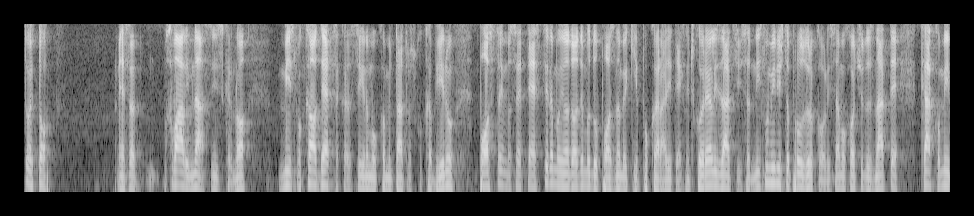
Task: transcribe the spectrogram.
to je to. Ja sad, hvalim nas, iskreno, mi smo kao deca kada stignemo u komentatorsku kabinu, postavimo sve, testiramo i onda odemo da upoznamo ekipu koja radi tehničku realizaciju. I sad nismo mi ništa prouzrokovali, samo hoću da znate kako mi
